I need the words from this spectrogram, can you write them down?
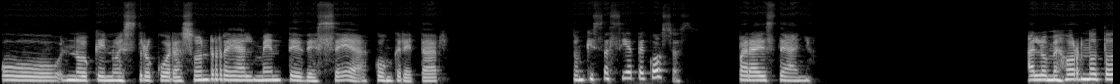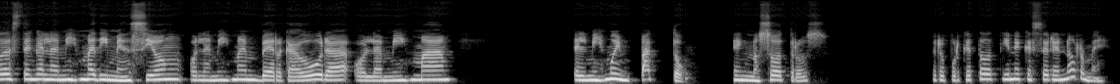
o lo que nuestro corazón realmente desea concretar. Son quizás siete cosas para este año. A lo mejor no todas tengan la misma dimensión o la misma envergadura o la misma el mismo impacto en nosotros, pero ¿por qué todo tiene que ser enorme?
